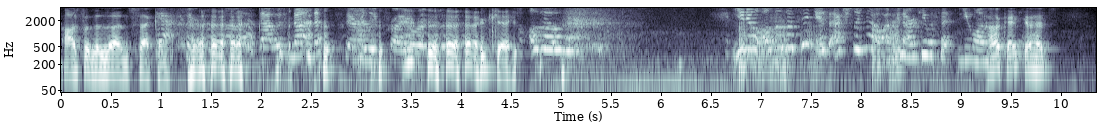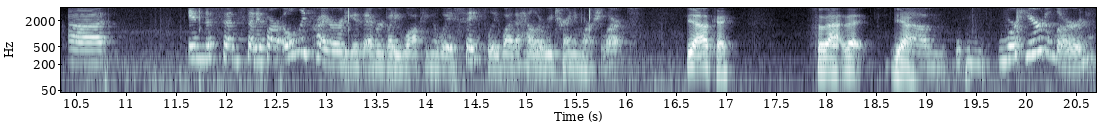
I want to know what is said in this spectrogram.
I'd put the learn second. yeah fair. Uh, that was not necessarily priority okay. although you know although the thing is actually no i'm going to argue with you on that Okay, go ahead. uh, in the sense that if our only priority is everybody walking away safely why the hell are we training martial arts Yeah, okay. So that, that yeah. um, we're here to learn.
